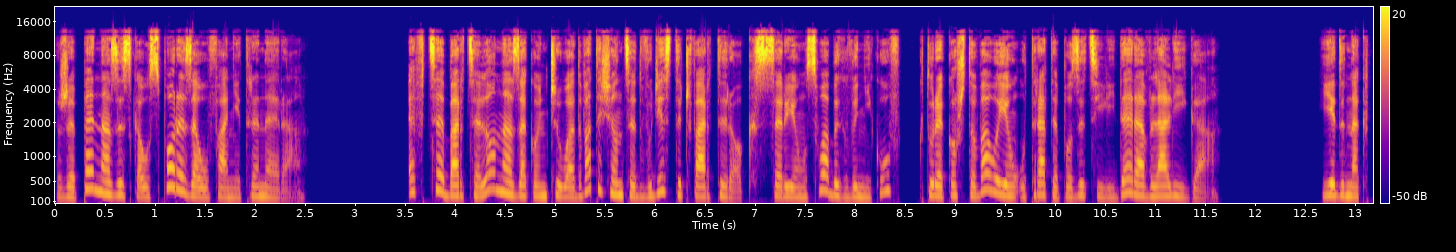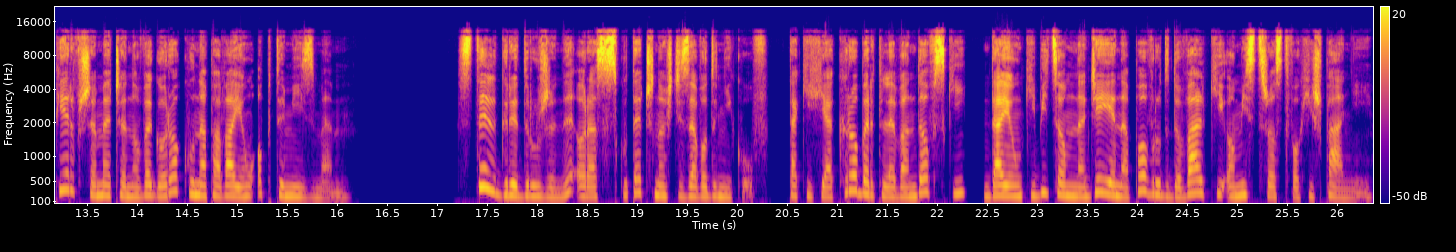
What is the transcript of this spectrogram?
że Pena zyskał spore zaufanie trenera. FC Barcelona zakończyła 2024 rok z serią słabych wyników, które kosztowały ją utratę pozycji lidera w La Liga. Jednak pierwsze mecze nowego roku napawają optymizmem. Styl gry drużyny oraz skuteczność zawodników, takich jak Robert Lewandowski, dają kibicom nadzieję na powrót do walki o Mistrzostwo Hiszpanii.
